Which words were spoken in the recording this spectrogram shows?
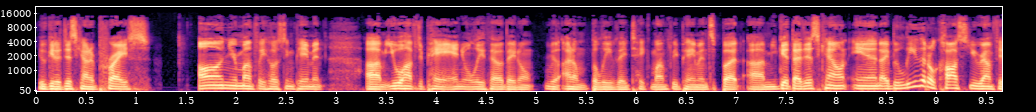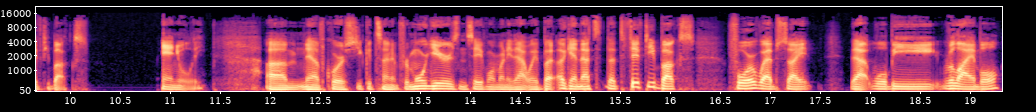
you'll get a discounted price on your monthly hosting payment. Um, you will have to pay annually, though. They don't. I don't believe they take monthly payments, but um, you get that discount, and I believe that'll cost you around fifty bucks annually. Um, now, of course, you could sign up for more years and save more money that way. But again, that's that's fifty bucks for a website that will be reliable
